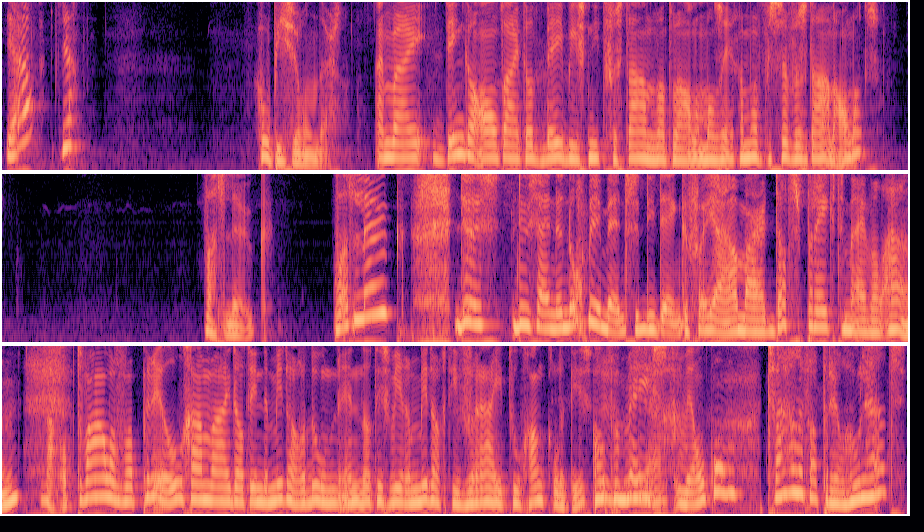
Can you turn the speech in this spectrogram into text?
ja? Ja. Hoe bijzonder. En wij denken altijd dat baby's niet verstaan wat we allemaal zeggen, maar ze verstaan alles. Wat leuk. Wat leuk. Dus nu zijn er nog meer mensen die denken van ja, maar dat spreekt mij wel aan. Nou, op 12 april gaan wij dat in de middag doen. En dat is weer een middag die vrij toegankelijk is. Dus Open wees middag. welkom. 12 april, hoe laat?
